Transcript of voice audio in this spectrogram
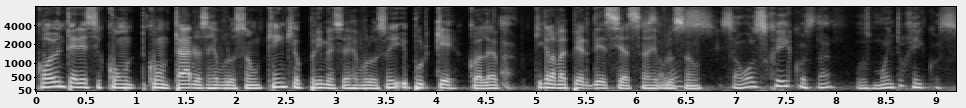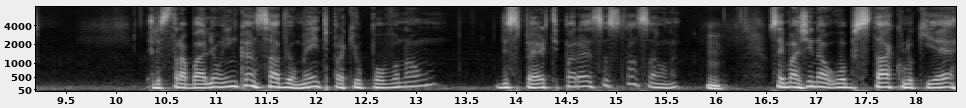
Qual é o interesse con contrário a essa revolução? Quem que oprime essa revolução e por quê? Qual é, ah, o que, que ela vai perder se essa são revolução? Os, são os ricos, né? Os muito ricos. Eles trabalham incansavelmente para que o povo não desperte para essa situação, né? Hum. Você imagina o obstáculo que é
